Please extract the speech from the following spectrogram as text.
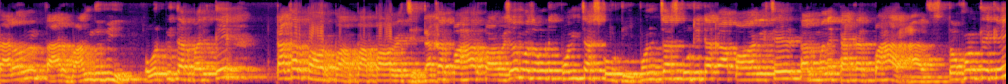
কারণ তার বান্ধবী অর্পিতার বাড়িতে টাকার পাওয়ার পাওয়া গেছে। টাকার পাহাড় পাওয়া গেছে। মোটামুটি পঞ্চাশ কোটি পঞ্চাশ কোটি টাকা পাওয়া গেছে, তার মানে টাকার পাহাড়। আর তখন থেকেই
